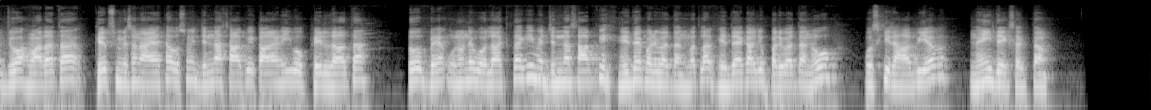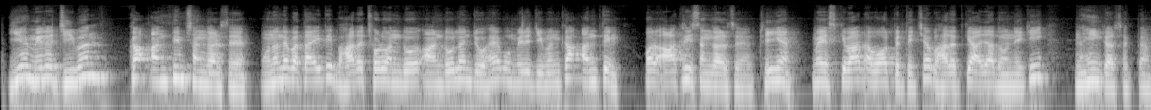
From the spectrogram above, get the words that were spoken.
जो हमारा था, क्रिप्स मिशन आया था, उसमें जिन्ना साहब के कारण ही वो फेल रहा था। तो वह, उन्होंने बोला था कि मैं जिन्ना साहब के हृदय परिवर्तन मतलब हृदय का जो परिवर्तन हो, उसकी राह भी अब नहीं देख सकता। ये मेरे जीवन का अंतिम संघर्ष है। उन्होंने बताई थी, भारत छोड़ो आंदोलन जो है, वो मेरे जीवन का अंतिम और आखिरी संघर्ष है। ठीक है? मैं इसके बाद अब और प्रतीक्षा भारत के आज़ाद होने की नहीं कर सकता।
